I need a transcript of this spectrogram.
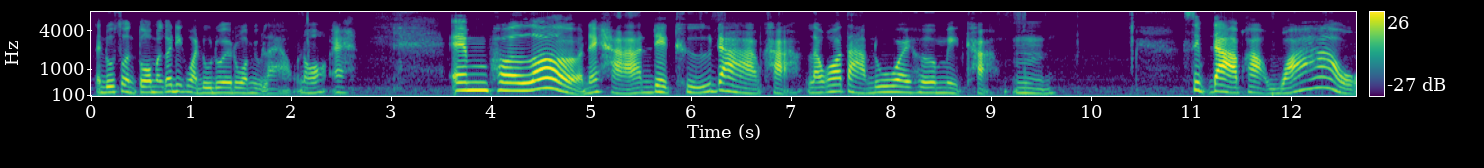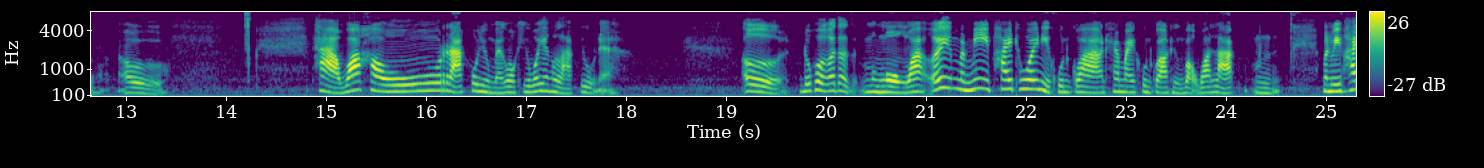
แต่ดูส่วนตัวมันก็ดีกว่าดูโดยรวมอยู่แล้วเนาะอะ Emperor นะคะ เด็กถือดาบค่ะ แล้วก็ตามด้วย Hermit ค่ะ อืมสิบดาบค่ะ ว้าว เออ ถามว่าเขารักคุณอยู่ไหมก็คิดว่ายังรักอยู่เนี่ยเออ ทุกคนก็จะงงว่า เอ้ย มันมีไพ่ถ้วยนี่คุณกวางทำไมคุณกวางถึงบอกว่ารัก อืม มันมีไพ่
